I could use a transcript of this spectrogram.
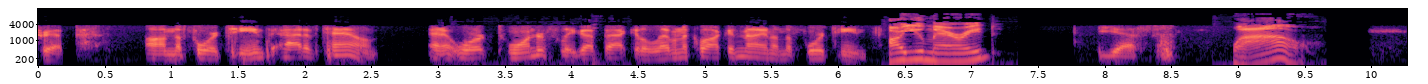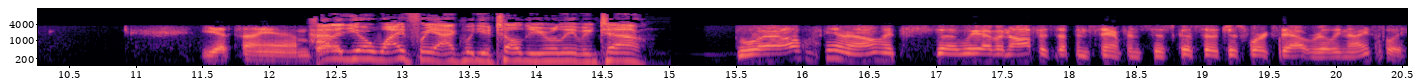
trip on the 14th out of town, and it worked wonderfully. Got back at 11 o'clock at night on the 14th. Are you married? Yes. Wow. Yes, I am. How did your wife react when you told her you were leaving town? Well, you know, it's uh, we have an office up in San Francisco, so it just works out really nicely.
